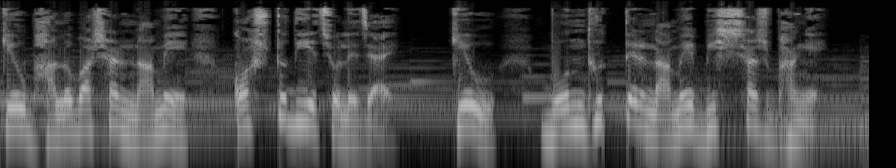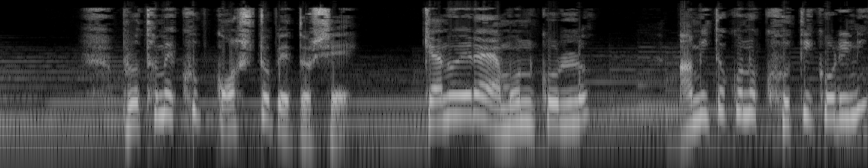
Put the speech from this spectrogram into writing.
কেউ ভালোবাসার নামে কষ্ট দিয়ে চলে যায়। কেউ বন্ধুত্বের নামে বিশ্বাস ভাঙে। প্রথমে খুব কষ্ট পেত সে। কেন এরা এমন করল? আমি তো কোনো ক্ষতি করিনি।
